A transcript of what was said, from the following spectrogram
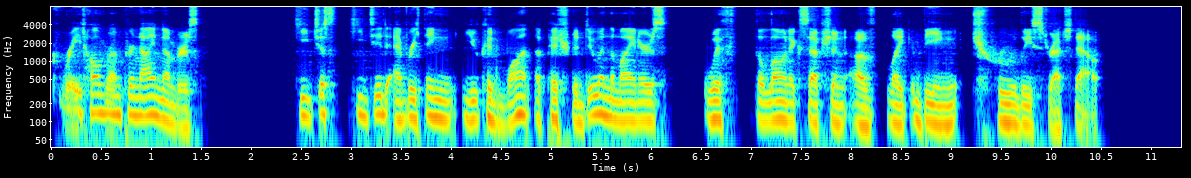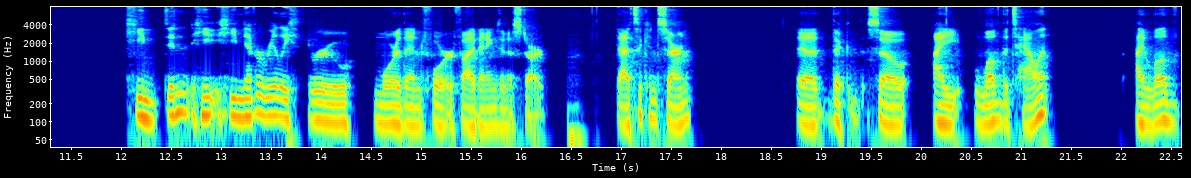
great home run per nine numbers, he just he did everything you could want a pitcher to do in the minors with the lone exception of like being truly stretched out. He didn't he he never really threw more than four or five innings in a start. That's a concern. Uh, the so i love the talent. I love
